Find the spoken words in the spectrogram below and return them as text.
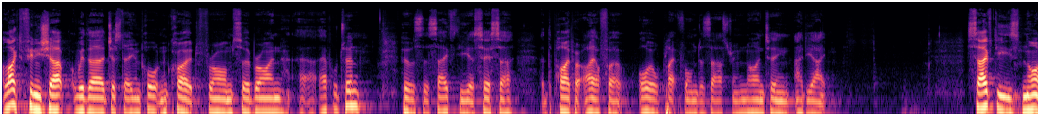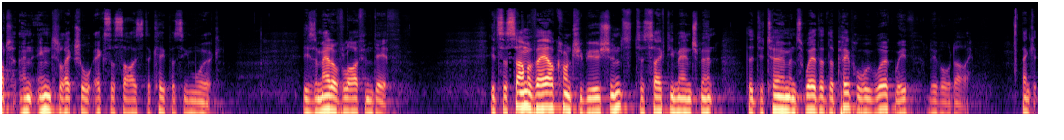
I'd like to finish up with uh, just an important quote from Sir Brian uh, Appleton, who was the safety assessor at the Piper Alpha oil platform disaster in 1988. Safety is not an intellectual exercise to keep us in work. It is a matter of life and death. It's the sum of our contributions to safety management that determines whether the people we work with live or die. Thank you.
